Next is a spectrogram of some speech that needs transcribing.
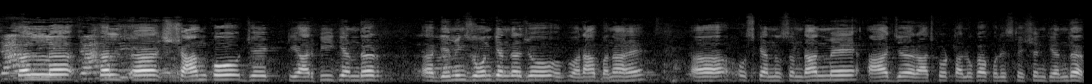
कल कल अ, शाम को जो टीआरपी के अंदर अ, गेमिंग जोन के अंदर जो बना बना है अ, उसके अनुसंधान में आज राजकोट तालुका पुलिस स्टेशन के अंदर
